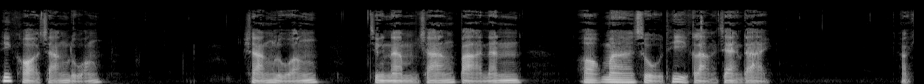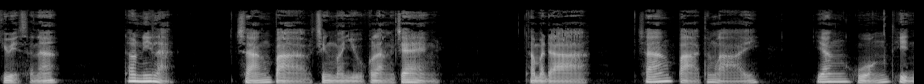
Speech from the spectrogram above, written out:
ที่คอช้างหลวง ช้างหลวงจึงนำช้างป่านั้น ออกมาสู่ที่กลางแจ้งได้อคิเวสนะ เท่านี้แหละ ช้างป่าจึงมาอยู่กลางแจ้ง ธรรมดา ช้างป่าทั้งหลาย ยังหวงถิ่น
